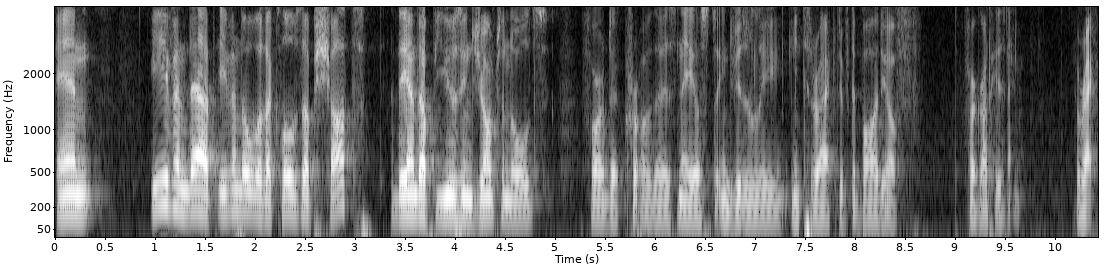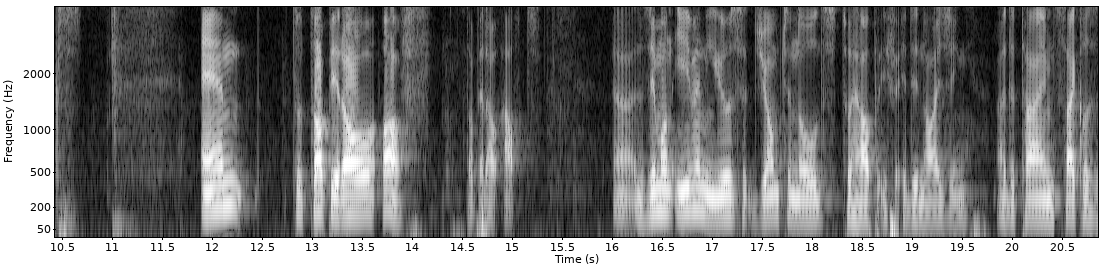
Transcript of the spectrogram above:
And even that even though it was a close-up shot they end up using geometry nodes for the the snails to individually interact with the body of forgot his name rex. And to top it all off top it all out uh, Simon even used geometry nodes to help with denoising. At the time, Cycles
